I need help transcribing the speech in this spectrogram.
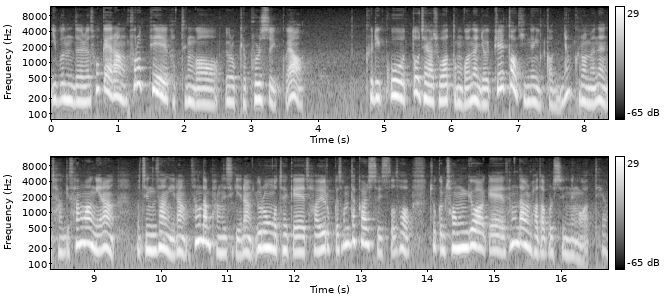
이분들 소개랑 프로필 같은 거 이렇게 볼 수 있고요. 그리고 또 제가 좋았던 거는 여기 필터 기능이 있거든요. 그러면은 자기 상황이랑 뭐 증상이랑 상담 방식이랑 이런 거 되게 자유롭게 선택할 수 있어서 조금 정교하게 상담을 받아볼 수 있는 것 같아요.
